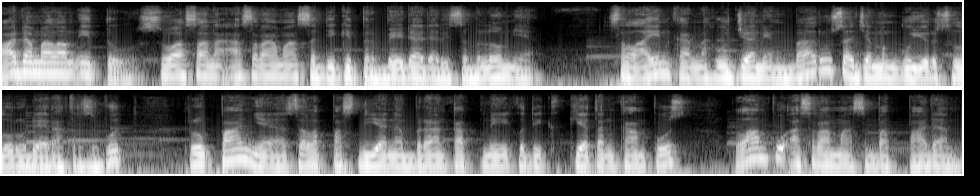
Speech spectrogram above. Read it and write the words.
Pada malam itu, suasana asrama sedikit berbeda dari sebelumnya. Selain karena hujan yang baru saja mengguyur seluruh daerah tersebut, rupanya selepas Diana berangkat mengikuti kegiatan kampus, lampu asrama sempat padam.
